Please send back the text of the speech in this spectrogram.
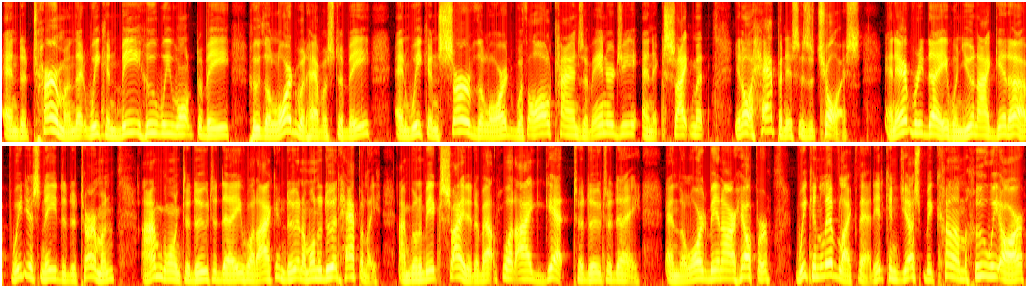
and determine that we can be who we want to be, who the Lord would have us to be, and we can serve the Lord with all kinds of energy and excitement. You know, happiness is a choice. And every day when you and I get up, we just need to determine I'm going to do today what I can do, and I'm going to do it happily. I'm going to be excited about what I get to do today. And the Lord being our helper, we can live like that. It can just become who we are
